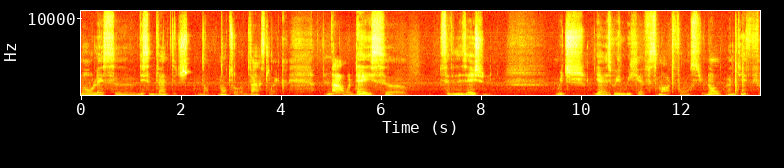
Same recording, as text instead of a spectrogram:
more or less uh, disadvantaged, not, not so advanced like nowadays uh, civilization which yes we, we have smartphones you know and if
